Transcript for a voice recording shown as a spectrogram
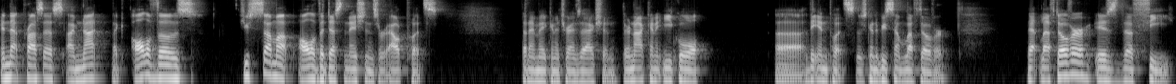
in that process, I'm not like all of those. If you sum up all of the destinations or outputs that I make in a transaction, they're not going to equal uh, the inputs. There's going to be some left over. That leftover is the fee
